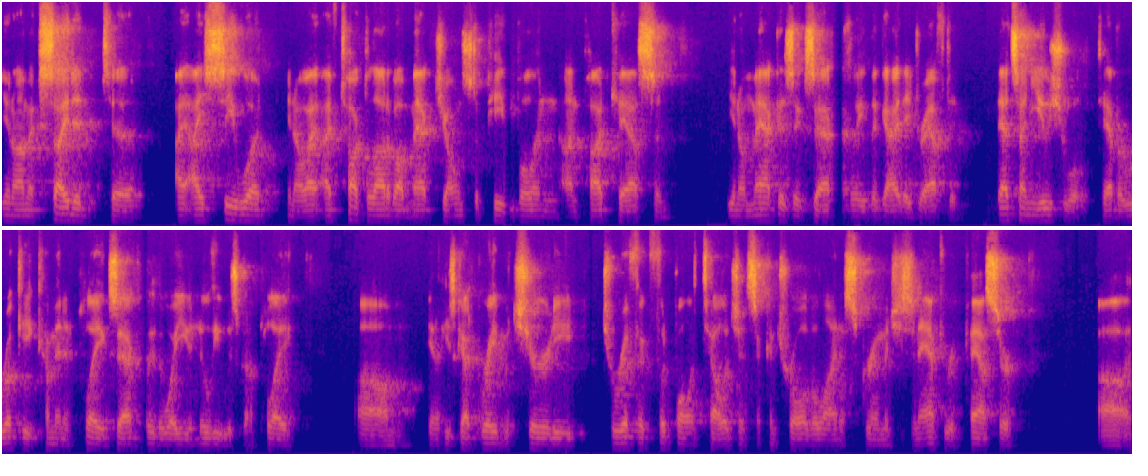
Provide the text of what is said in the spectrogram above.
you know, I'm excited to. I, I see what you know. I, have talked a lot about Mac Jones to people and on podcasts, and you know, Mac is exactly the guy they drafted. That's unusual to have a rookie come in and play exactly the way you knew he was going to play. Um, you know, he's got great maturity, terrific football intelligence, and control of the line of scrimmage. He's an accurate passer. Uh,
